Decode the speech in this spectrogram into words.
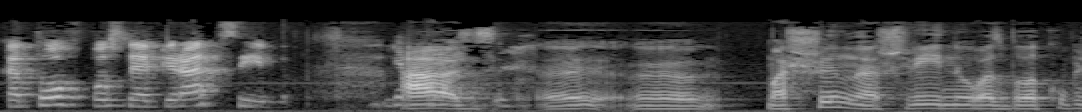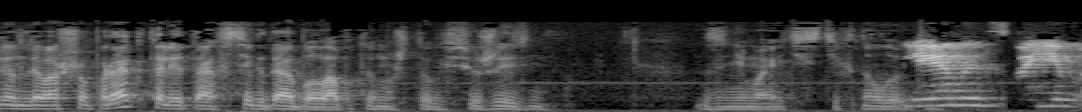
котов после операции. А э, э, машина швейная у вас была куплена для вашего проекта или так всегда была, потому что вы всю жизнь занимаетесь технологией? Лены своим,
